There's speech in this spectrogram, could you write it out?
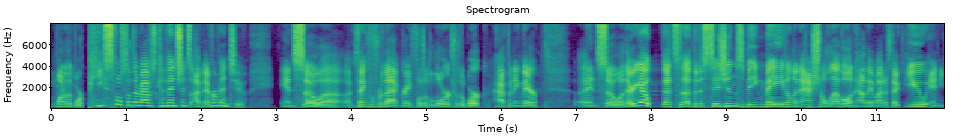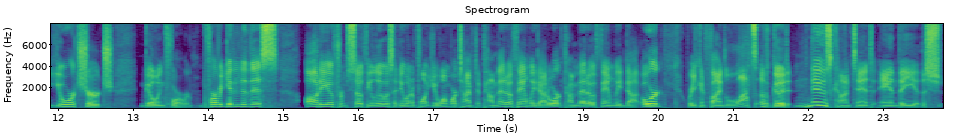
one of the more peaceful Southern Baptist conventions I've ever been to. And so uh, I'm thankful for that. Grateful to the Lord for the work happening there. And so uh, there you go. That's uh, the decisions being made on the national level and how they might affect you and your church going forward. Before we get into this audio from Sophie Lewis, I do want to point you one more time to palmettofamily.org, palmettofamily.org, where you can find lots of good news content and the the sh-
